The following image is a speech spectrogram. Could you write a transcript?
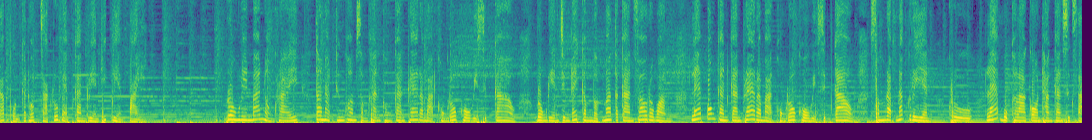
รับผลกระทบจากรูปแบบการเรียนที่เปลี่ยนไป โรงเรียนบ้านหนองไคร้ตระหนักถึงความสำคัญของการแพร่ระบาดของโรคโควิด -19 โรงเรียนจึงได้กำหนดมาตรการเฝ้าระวัง และป้องกันการแพร่ระบาดของโรคโควิด -19 สำหรับนักเรียน ครู และบุคลากรทางการศึกษา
